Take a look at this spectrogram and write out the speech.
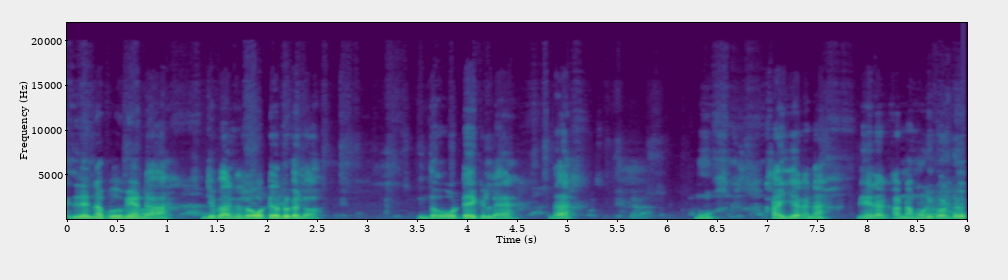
இதில் என்ன புதுமையாண்டா இங்கே பாருங்க இதில் ஓட்டைன்னு இருக்கல்லோ இந்த ஓட்டைக்குள்ள இந்த மூ கையை கண்ணா நேராக கண்ணை மூடிக்கொண்டு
